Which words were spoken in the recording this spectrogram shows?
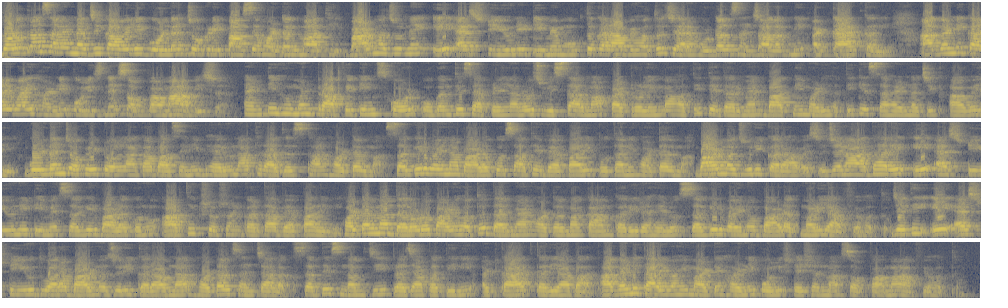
વડોદરા શહેર નજીક આવેલી ગોલ્ડન ચોકડી પાસે હોટલમાંથી બાળમજૂરને એએચટીયુની ટીમે મુક્ત કરાવ્યો હતો જ્યારે હોટલ સંચાલકની અટકાયત કરી. આગળની કાર્યવાહી હરણી પોલીસને સોંપવામાં આવી છે. એન્ટી હ્યુમન ટ્રાફિકિંગ સ્કોડ ઓગણત્રીસ એપ્રિલના રોજ વિસ્તારમાં પેટ્રોલિંગમાં હતી. તે દરમિયાન બાતમી મળી હતી કે શહેર નજીક આવેલી ગોલ્ડન ચોકડી ટોલનાકા પાસેની ભેરુનાથ રાજસ્થાન હોટલમાં સગીર વયના બાળકો સાથે વેપારી પોતાની હોટલમાં બાળમજૂરી કરાવે છે, જેના આધારે એએચટીયુની ટીમે સગીર બાળકોનું આર્થિક શોષણ કરતા વેપારીની હોટલમાં દરોડો પાડ્યો હતો. દરમિયાન હોટલમાં કામ કરી રહેલો સગીર વયનો બાળક મળી આવ્યો હતો. જેથી એએસટીયુ દ્વારા બાળમજૂરી કરાવનાર હોટલ સંચાલક સતીશ નગજી પ્રજાપતિની અટકાયત કર્યા બાદ આગળની કાર્યવાહી માટે હરણી પોલીસ સ્ટેશનમાં સોંપવામાં આવ્યો હતો.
